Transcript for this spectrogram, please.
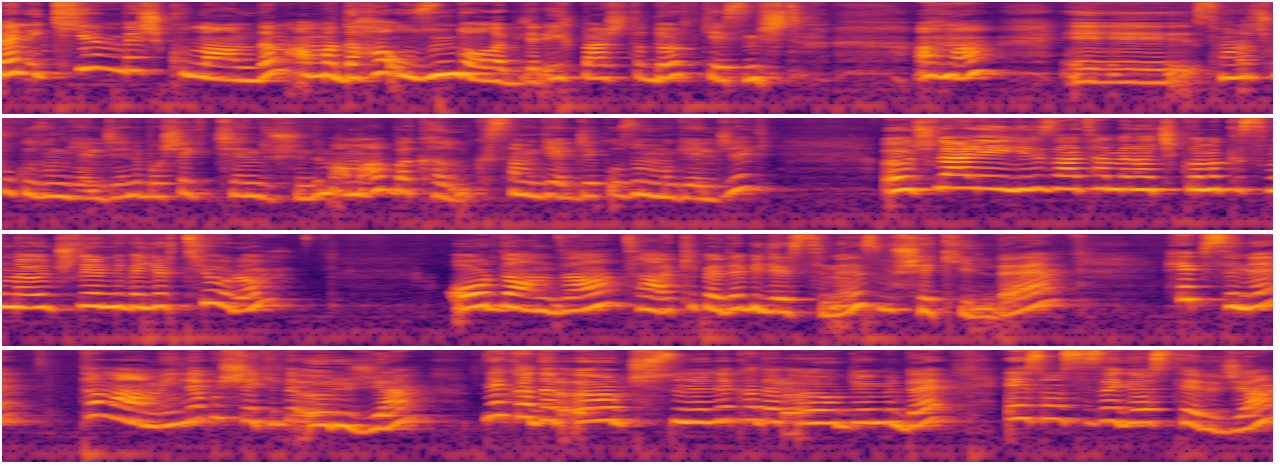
ben 2.25 kullandım ama daha uzun da olabilir. İlk başta 4 kesmiştim. ama e, sonra çok uzun geleceğini, boşa gideceğini düşündüm. Ama bakalım kısa mı gelecek, uzun mu gelecek? Ölçülerle ilgili zaten ben açıklama kısmına ölçülerini belirtiyorum. Oradan da takip edebilirsiniz bu şekilde. Hepsini tamamıyla bu şekilde öreceğim. Ne kadar ölçüsünü, ne kadar ördüğümü de en son size göstereceğim.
